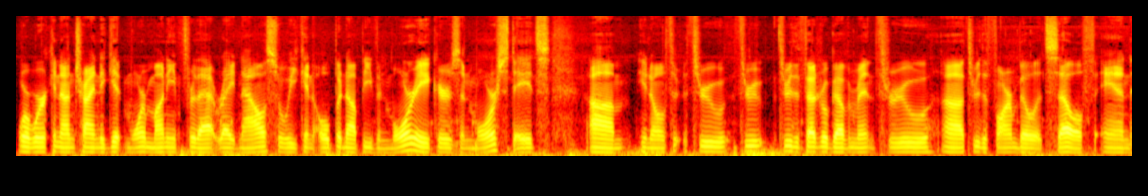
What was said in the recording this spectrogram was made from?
We're working on trying to get more money for that right now, so we can open up even more acres in more states. Um, you know, th- through through through the federal government, through uh, through the Farm Bill itself, and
